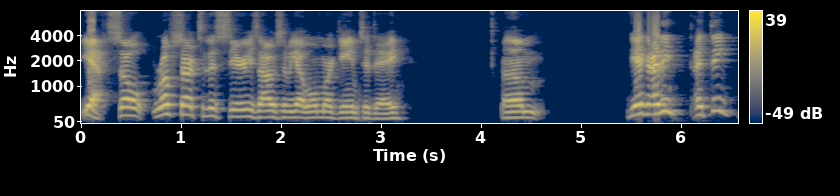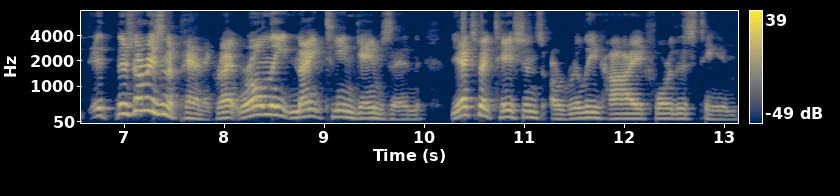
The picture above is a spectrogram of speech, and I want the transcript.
Yeah, so rough start to this series. Obviously, we got one more game today. Um, yeah, I think I think it, there's no reason to panic, right? We're only 19 games in. The expectations are really high for this team.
